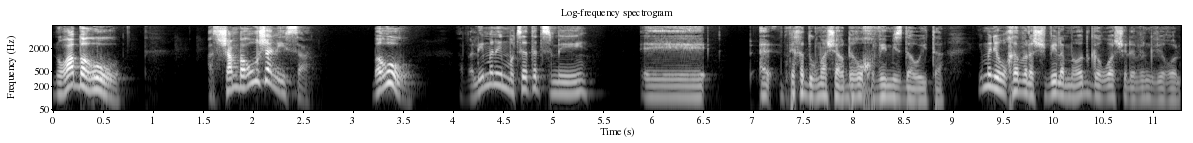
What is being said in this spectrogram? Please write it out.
נורא ברור. אז שם ברור שאני אסע, ברור. אבל אם אני מוצא את עצמי, אה, אני אתן לך דוגמה שהרבה רוכבים הזדהו איתה. אם אני רוכב על השביל המאוד גרוע של אבן גבירול,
